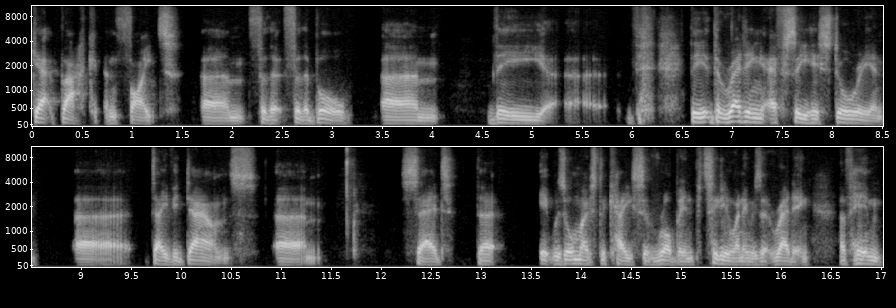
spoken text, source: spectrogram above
get back and fight um, for the for the ball um, the, uh, the the Reading FC historian uh, David Downs um, said that it was almost a case of Robin, particularly when he was at Reading, of him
